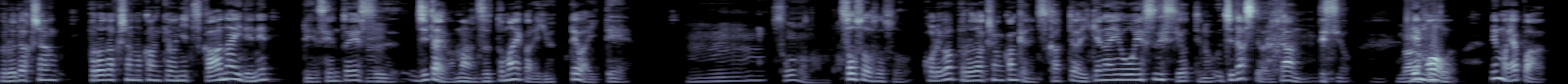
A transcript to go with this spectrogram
プロダクション、プロダクションの環境に使わないでねってセント S 自体はまあずっと前から言ってはいて、うーん、そうなんだ。そうそうそうそう。これはプロダクション環境に使ってはいけない OS ですよっていうのを打ち出してはいたんですよ。でなるほども、、でもやっぱ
